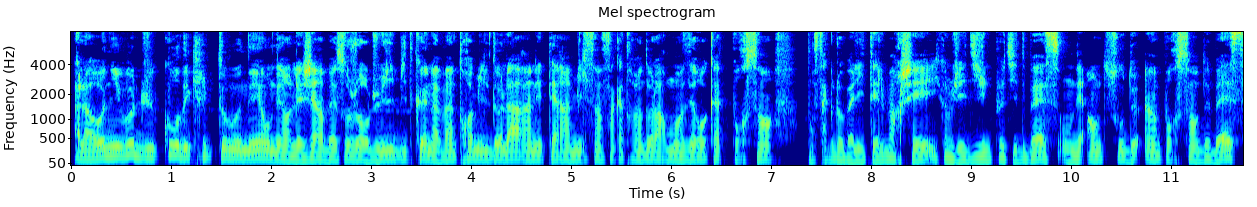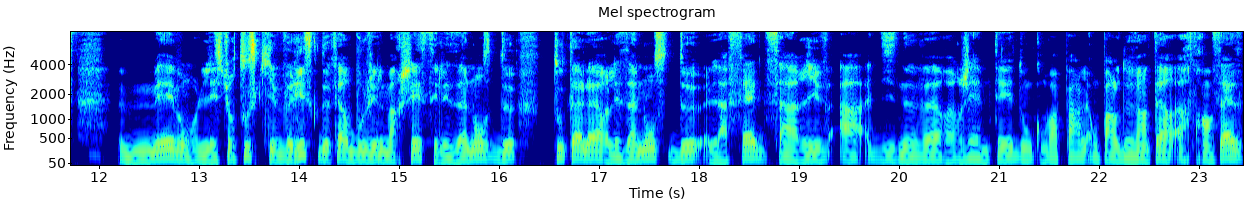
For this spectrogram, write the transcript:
Alors au niveau du cours des crypto-monnaies, on est en légère baisse aujourd'hui. Bitcoin à 23 000 dollars, un Ether à 1580 dollars, moins 0,4%. Dans sa globalité, le marché, et comme j'ai dit, une petite baisse, on est en dessous de 1% de baisse. Mais bon, les, surtout ce qui risque de faire bouger le marché, c'est les annonces de tout à l'heure les annonces de la Fed, ça arrive à 19h heure GMT, donc on va parler, on parle de 20h heure française.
